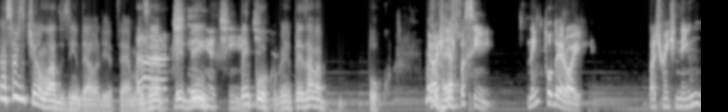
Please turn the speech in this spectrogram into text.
A Cersei tinha um ladozinho dela ali até, mas é ah, é bem, tinha, bem, tinha, bem tinha. pouco, bem, pesava pouco. Mas Eu acho resto... que, tipo assim, nem todo herói, praticamente nenhum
